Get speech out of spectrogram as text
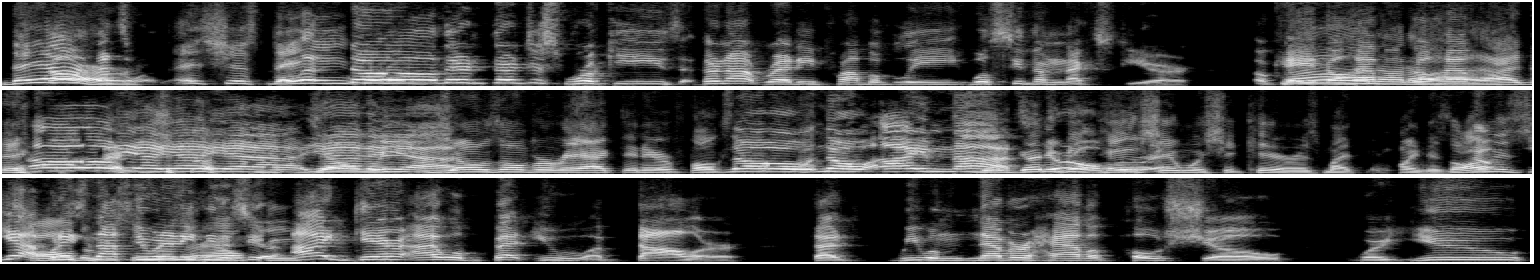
They Oh, are. that's- it's just they no, gonna- they're they're just rookies. They're not ready. Probably we'll see them next year. Okay, no, they'll have no, no. they'll have. I think Oh yeah, yeah, yeah, yeah, Joe, they, we- yeah. Joe's overreacting here, folks. No, no, I'm not. They're going to You're be patient with Shakir. Is my point. As long No, as yeah, but he's not doing anything this year. I guarantee, I will bet you a dollar that we will never have a post show where you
